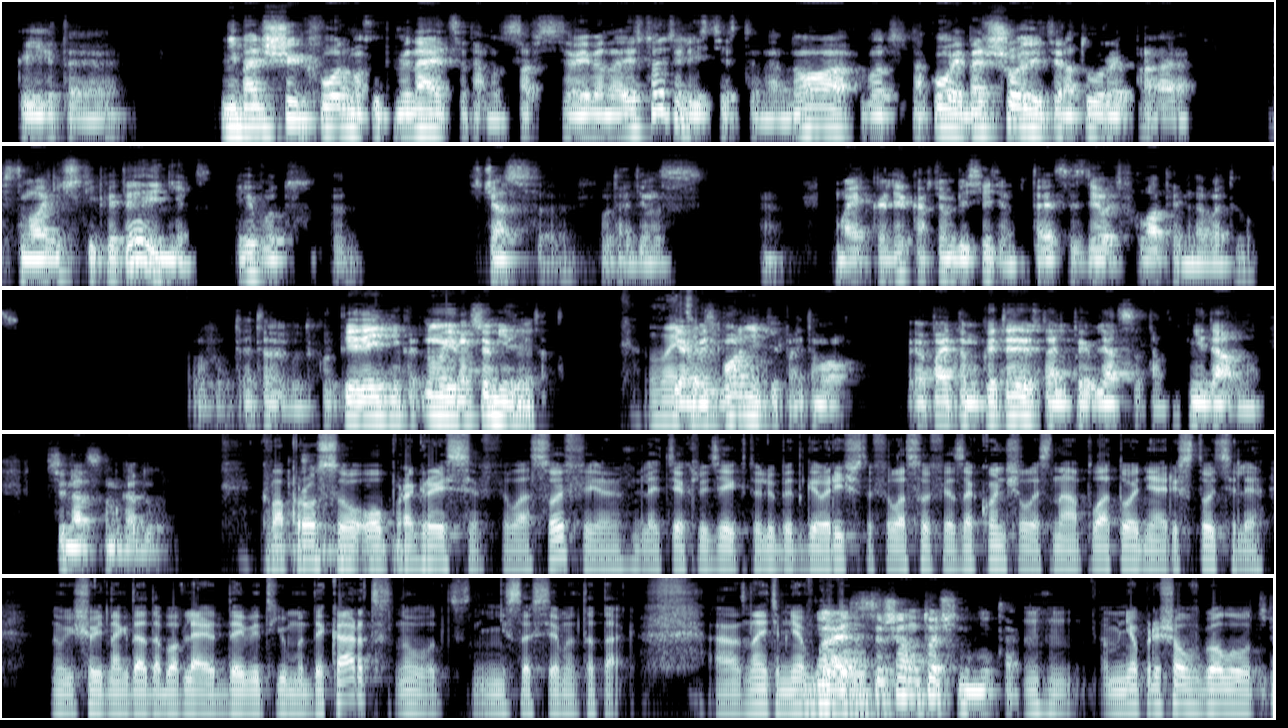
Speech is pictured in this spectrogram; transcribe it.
в каких-то небольших формах упоминается там со, времен Аристотеля, естественно, но вот такой большой литературы про эпистемологические критерии нет. И вот э, сейчас э, вот один из э, моих коллег, Артем Беседин, пытается сделать вклад именно в эту область. Вот, это вот такой передник, ну и во всем мире этот. Знаете, Первые сборники, поэтому, поэтому критерии стали появляться там недавно, в 2017 году. К вопросу о прогрессе в философии, для тех людей, кто любит говорить, что философия закончилась на Платоне, Аристотеле, ну, еще иногда добавляют Дэвид Юм и Декарт, ну, вот не совсем это так. А, знаете, мне в голову... Да, это совершенно точно не так. Угу. Мне пришел в голову...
